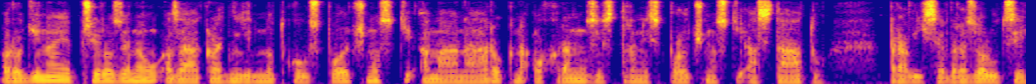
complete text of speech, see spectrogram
Rodina je přirozenou a základní jednotkou společnosti a má nárok na ochranu ze strany společnosti a státu, praví se v rezoluci,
